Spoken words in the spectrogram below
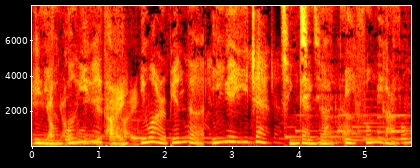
一米阳光音乐台，你我耳边的音乐驿站，情感的避风港。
